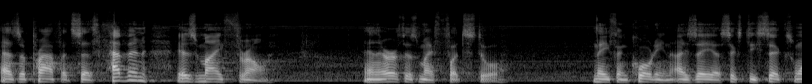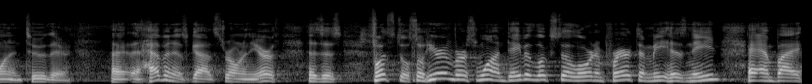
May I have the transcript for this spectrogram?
as the prophet says, Heaven is my throne, and the earth is my footstool." Nathan quoting Isaiah 66, 1 and 2 there. Uh, heaven is God's throne, and the earth is his footstool. So, here in verse 1, David looks to the Lord in prayer to meet his need. And by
